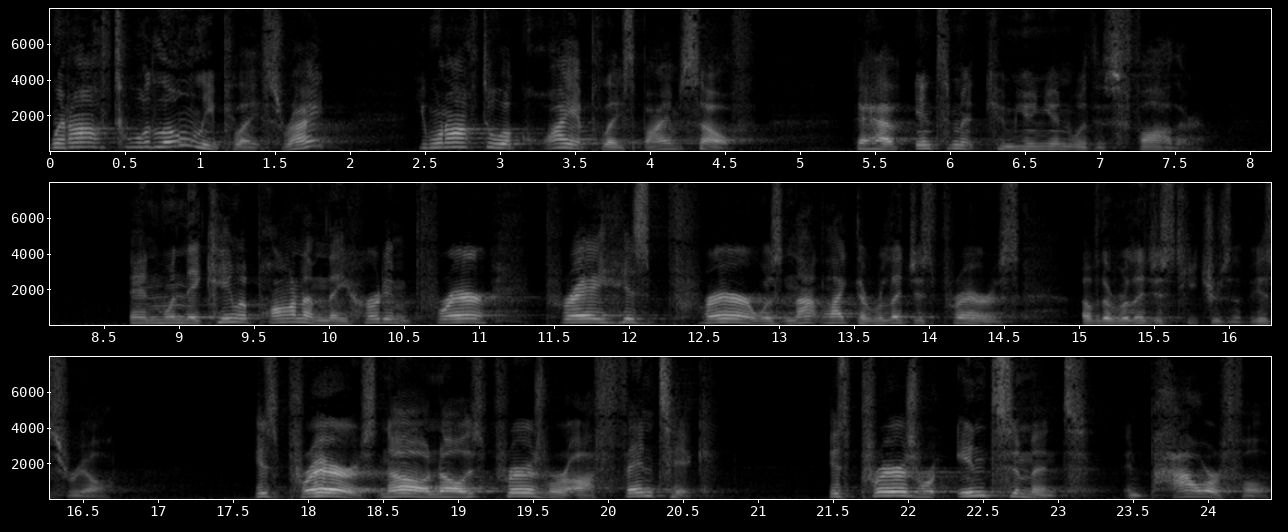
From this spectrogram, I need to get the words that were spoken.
went off to a lonely place, right? He went off to a quiet place by himself to have intimate communion with his Father. And when they came upon him, they heard him prayer, pray. His prayer was not like the religious prayers of the religious teachers of Israel. His prayers, no, no, his prayers were authentic. His prayers were intimate and powerful.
